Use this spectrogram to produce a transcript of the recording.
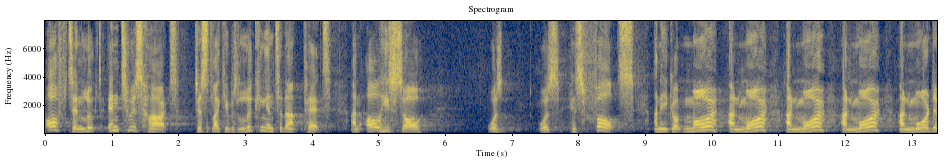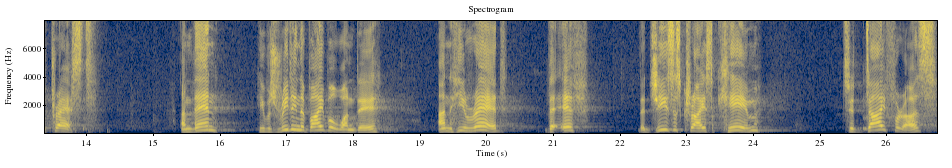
often looked into his heart just like he was looking into that pit, and all he saw was, was his faults. And he got more and more and more and more and more depressed. And then he was reading the Bible one day, and he read that if that Jesus Christ came to die for us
